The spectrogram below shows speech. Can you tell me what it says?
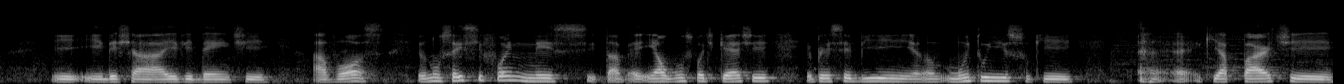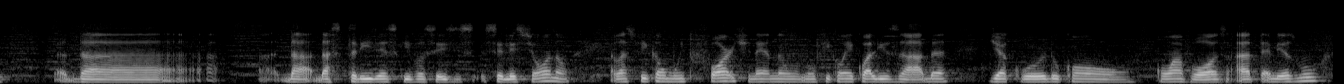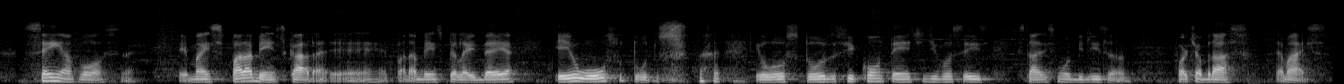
e, e, deixar evidente a voz. Eu não sei se foi nesse, tá? Em alguns podcasts eu percebi ah, muito isso, que, é, que a parte da, da, das trilhas que vocês selecionam elas ficam muito fortes, né? Não, não ficam equalizadas de acordo com, com a voz, até mesmo sem a voz, né? É, mas parabéns, cara. É, parabéns pela ideia. Eu ouço todos. Eu ouço todos. Fico contente de vocês estarem se mobilizando. Forte abraço. Até mais.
